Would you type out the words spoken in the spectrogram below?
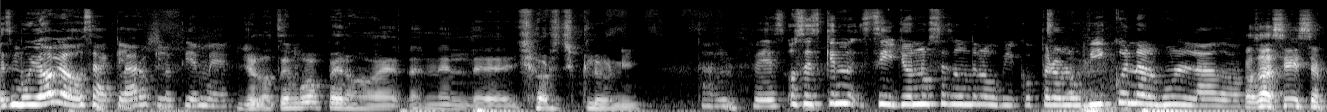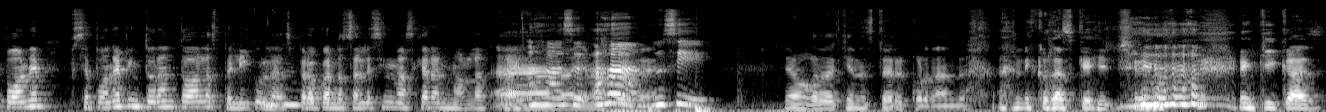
es muy obvio, o sea, claro que lo tiene. Yo lo tengo, pero en el de George Clooney. Tal vez. O sea, es que sí, yo no sé dónde lo ubico, pero lo ubico en algún lado. O sea, sí, se pone, se pone pintura en todas las películas, pero cuando sale sin máscara no la trae. Ah, Ajá, no, se- ajá, sí. Ya me acuerdo de quién estoy recordando. A Nicolas Cage. en Kikas.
